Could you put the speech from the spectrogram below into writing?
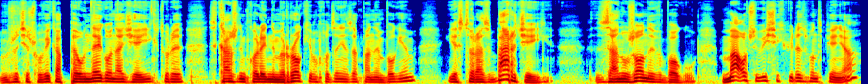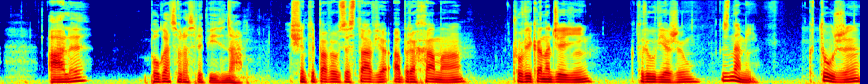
w życie człowieka pełnego nadziei, który z każdym kolejnym rokiem chodzenia za Panem Bogiem jest coraz bardziej zanurzony w Bogu. Ma oczywiście chwilę zwątpienia, ale Boga coraz lepiej zna. Święty Paweł zestawia Abrahama, człowieka nadziei, który uwierzył, z nami, którzy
